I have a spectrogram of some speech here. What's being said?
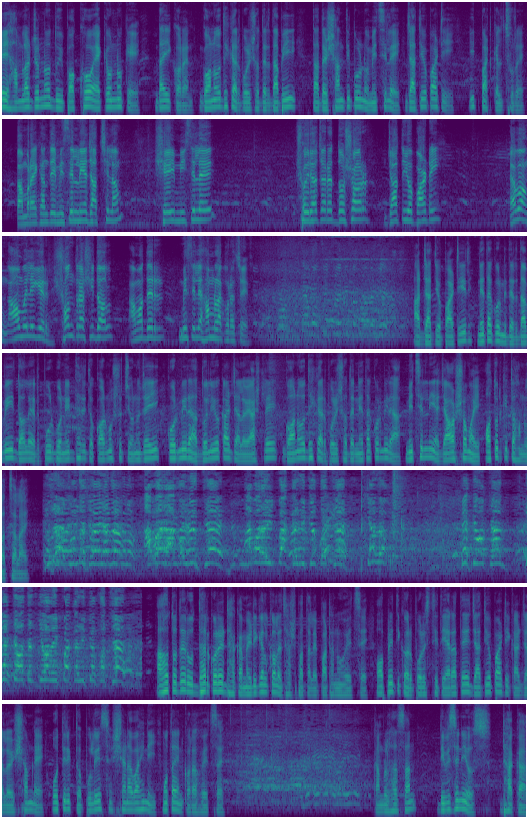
এই হামলার জন্য দুই পক্ষ একে অন্যকে দায়ী করেন। গণ অধিকার পরিষদের দাবি, তাদের শান্তিপূর্ণ মিছিলে জাতীয় পার্টি ইটপাটকেল ছুড়ে। আমরা এখান দিয়ে মিছিল নিয়ে যাচ্ছিলাম। সেই মিছিলে স্বৈরাচারের দোসর জাতীয় পার্টি এবং আওয়ামী লীগের সন্ত্রাসী দল আমাদের মিছিলে হামলা করেছে। আর জাতীয় পার্টির নেতাকর্মীদের দাবি দলের পূর্ব নির্ধারিত কর্মসূচি অনুযায়ী কর্মীরা দলীয় কার্যালয়ে আসলে গণ অধিকার পরিষদের নেতাকর্মীরা মিছিল নিয়ে যাওয়ার সময় অতর্কিত হামলা চালায়। আহতদের উদ্ধার করে ঢাকা মেডিকেল কলেজ হাসপাতালে পাঠানো হয়েছে। অপ্রীতিকর পরিস্থিতি এড়াতে জাতীয় পার্টি কার্যালয়ের সামনে অতিরিক্ত পুলিশ সেনাবাহিনী মোতায়েন করা হয়েছে। কামরুল হাসান ডিবিসি নিউজ ঢাকা।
